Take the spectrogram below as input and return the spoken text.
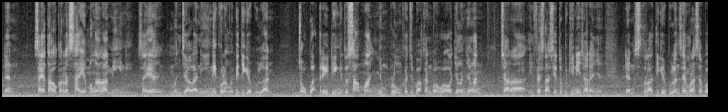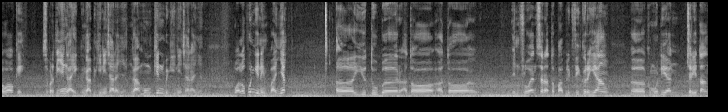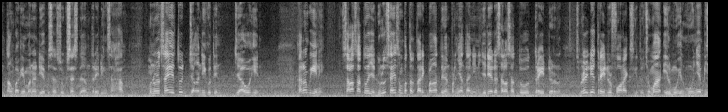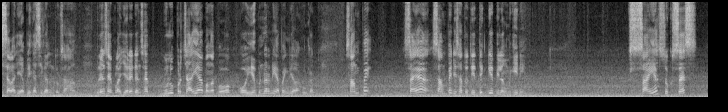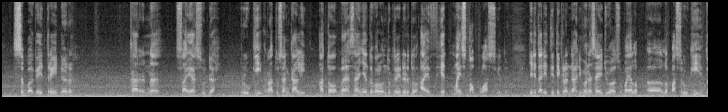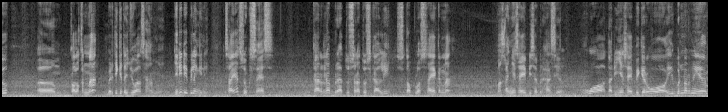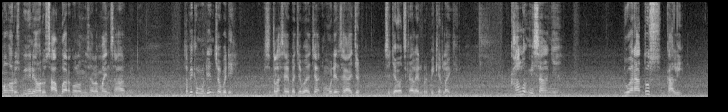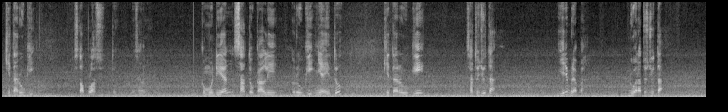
Dan saya tahu karena saya mengalami ini. Saya menjalani ini kurang lebih tiga bulan coba trading itu sama nyemplung ke jebakan bahwa oh jangan-jangan cara investasi itu begini caranya. Dan setelah tiga bulan saya merasa bahwa oke okay, sepertinya nggak nggak begini caranya. Nggak mungkin begini caranya walaupun gini banyak uh, youtuber atau atau influencer atau public figure yang uh, kemudian cerita tentang bagaimana dia bisa sukses dalam trading saham menurut saya itu jangan diikutin jauhin. Karena begini salah satu aja. Dulu saya sempat tertarik banget dengan pernyataan ini. Jadi ada salah satu trader sebenarnya dia trader forex gitu. Cuma ilmu-ilmunya bisa lah diaplikasikan untuk saham. Kemudian saya pelajari dan saya dulu percaya banget bahwa oh iya benar nih apa yang dia lakukan. Sampai saya sampai di satu titik dia bilang begini saya sukses sebagai trader karena saya sudah rugi ratusan kali atau bahasanya tuh kalau untuk trader tuh I've hit my stop loss gitu. Jadi tadi titik rendah di mana saya jual supaya lep, uh, lepas rugi itu um, kalau kena berarti kita jual sahamnya. Jadi dia bilang gini, saya sukses karena beratus-ratus kali stop loss saya kena. Makanya saya bisa berhasil. Wah, tadinya saya pikir, wah, ini bener nih ya, emang harus begini, harus sabar kalau misalnya main saham itu. Tapi kemudian coba deh, setelah saya baca-baca kemudian saya ajak sejawat sekalian berpikir lagi. Kalau misalnya 200 kali kita rugi stop loss itu misalnya. Kemudian satu kali ruginya itu kita rugi satu juta. Jadi berapa? 200 juta.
